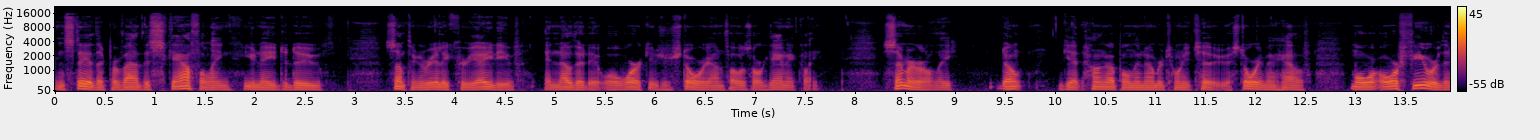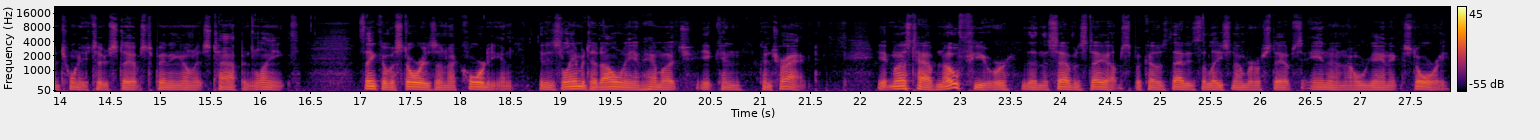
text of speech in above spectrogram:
Instead, they provide the scaffolding you need to do something really creative and know that it will work as your story unfolds organically. Similarly, don't get hung up on the number 22. A story may have more or fewer than 22 steps depending on its type and length. Think of a story as an accordion. It is limited only in how much it can contract. It must have no fewer than the seven steps because that is the least number of steps in an organic story.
